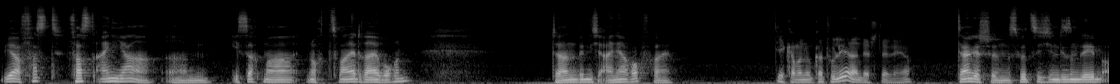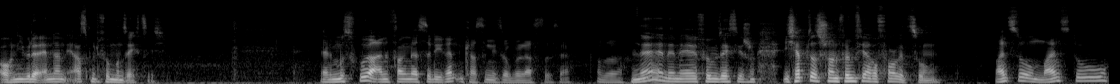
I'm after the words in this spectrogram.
ja, fast, fast ein Jahr. Ähm, ich sag mal, noch zwei, drei Wochen, dann bin ich ein Jahr rauchfrei. Dir kann man nur gratulieren an der Stelle, ja. Dankeschön. Das wird sich in diesem Leben auch nie wieder ändern, erst mit 65. ja. Du musst früher anfangen, dass du die Rentenkasse nicht so belastest, ja. Also Nee, nee, nee, 65 ist schon. Ich habe das schon fünf Jahre vorgezogen. Meinst du, meinst du,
